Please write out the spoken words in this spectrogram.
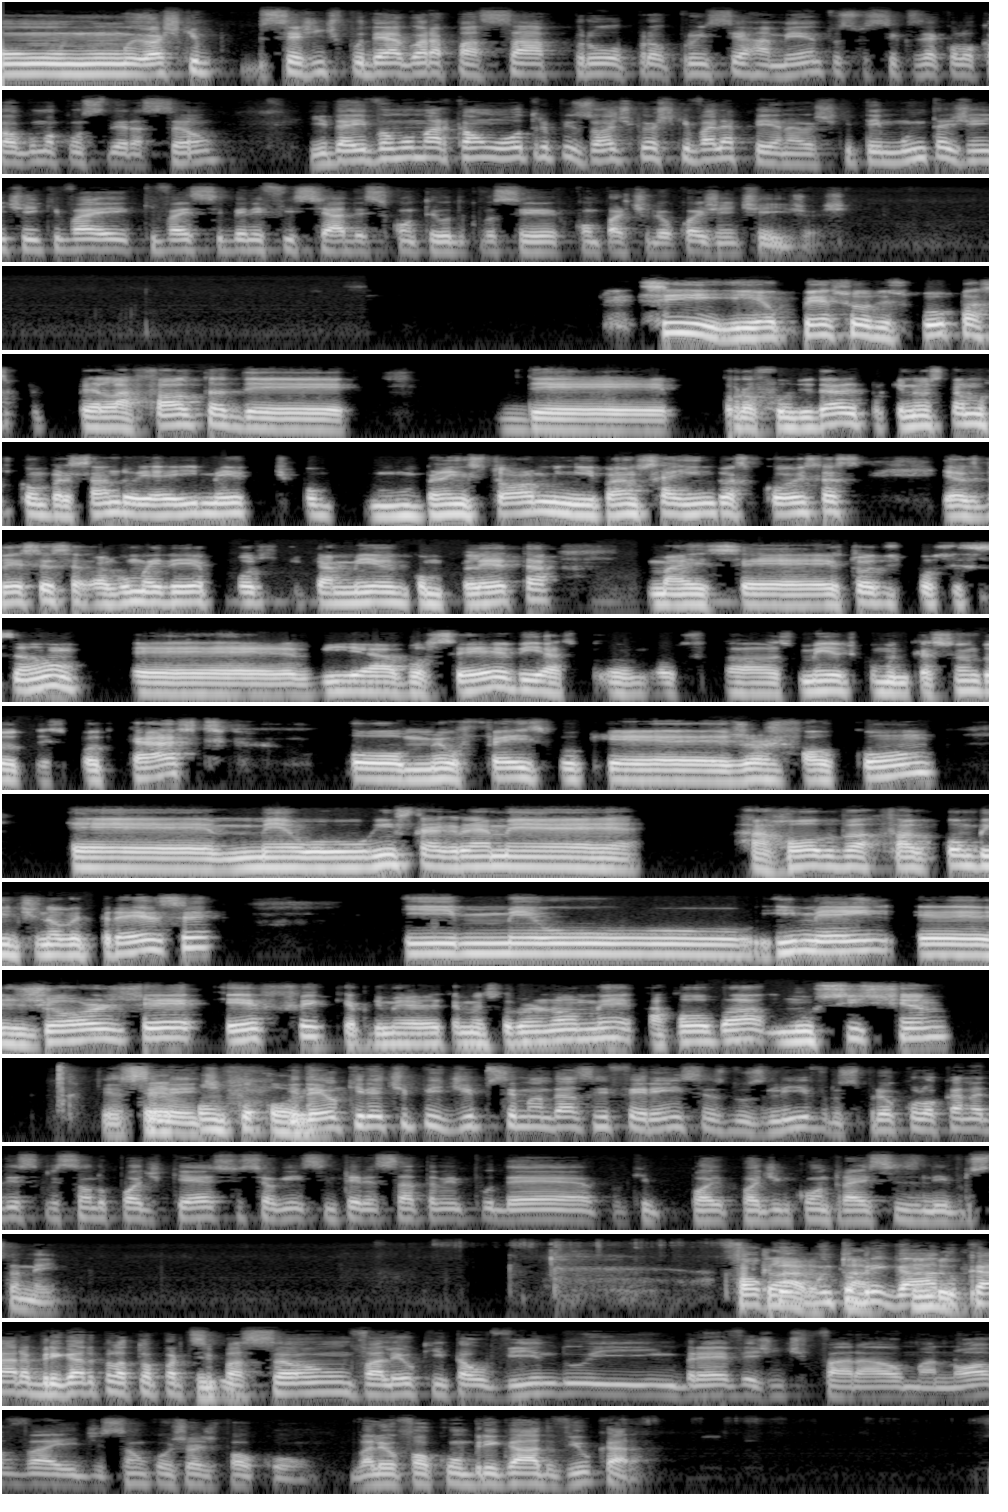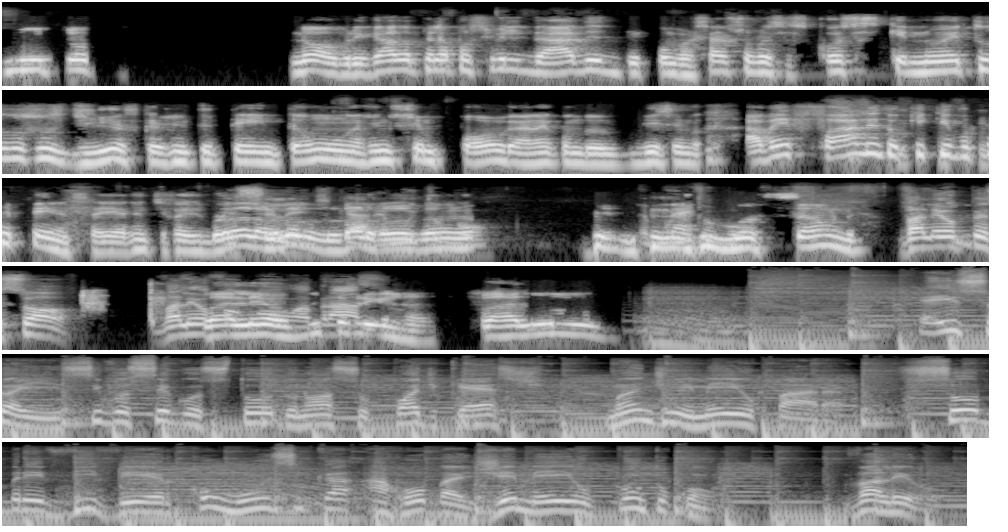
eu acho que se a gente puder agora passar para o encerramento, se você quiser colocar alguma consideração, e daí vamos marcar um outro episódio que eu acho que vale a pena. Eu acho que tem muita gente aí que vai, que vai se beneficiar desse conteúdo que você compartilhou com a gente aí, Jorge. Sim, e eu peço desculpas pela falta de, de profundidade, porque nós estamos conversando e aí meio tipo um brainstorming e vão saindo as coisas e às vezes alguma ideia pode ficar meio incompleta, mas é, estou à disposição é, via você, via os, os, meios de comunicação do, desse podcast. O meu Facebook é Jorge Falcon, é, meu Instagram é arroba falcon2913 e meu e-mail é jorgef, que é a primeira letra do meu sobrenome, arroba musician. Excelente. E daí eu queria te pedir para você mandar as referências dos livros para eu colocar na descrição do podcast, se alguém se interessar também puder, porque pode, pode encontrar esses livros também. Falcão, claro, muito obrigado, cara. Obrigado pela tua participação. Valeu quem está ouvindo e em breve a gente fará uma nova edição com o Jorge Falcão. Valeu, Falcão. Obrigado, viu, cara? Muito. Não, obrigado pela possibilidade de conversar sobre essas coisas que não é todos os dias que a gente tem. Então a gente se empolga, né, quando dizem, ah, a ver, fale do que, que você pensa. E a gente faz blá, Excelente, blá, blá, blá, blá, é blá, né? É emoção. Né? Valeu, pessoal. Valeu, Valeu Falcão. Um abraço. Muito obrigado. Valeu. É isso aí. Se você gostou do nosso podcast, mande um e-mail para sobrevivercommúsica@gmail.com. Valeu.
